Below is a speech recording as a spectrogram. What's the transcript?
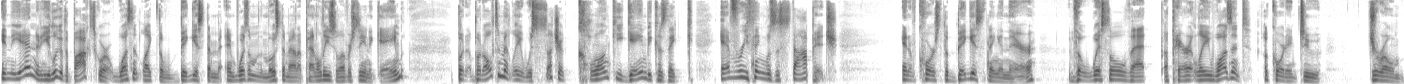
In the end, and you look at the box score, it wasn't like the biggest, it wasn't the most amount of penalties you'll ever see in a game. But but ultimately, it was such a clunky game because they everything was a stoppage, and of course, the biggest thing in there, the whistle that apparently wasn't, according to Jerome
